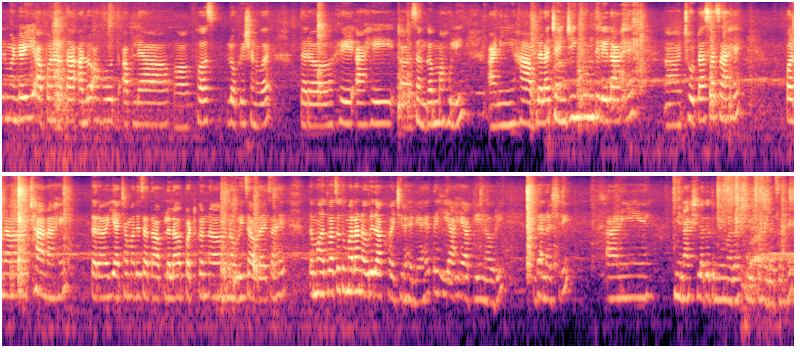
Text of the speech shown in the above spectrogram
तर मंडळी आपण आता आलो आहोत आपल्या फर्स्ट लोकेशनवर. तर हे आहे संगम माहुली आणि हा आपल्याला चेंजिंग रूम दिलेला आहे. छोटासाच आहे. पण छान आहे. तर याच्यामध्येच आता आपल्याला पटकन नवरी चावरायचं आहे. तर महत्त्वाचं तुम्हाला नवरी दाखवायची राहिली आहे. तर ही आहे आपली नवरी धनश्री. आणि मीनाक्षीला तर तुम्ही मगाशी पाहिलाच आहे.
